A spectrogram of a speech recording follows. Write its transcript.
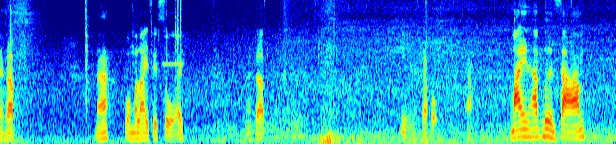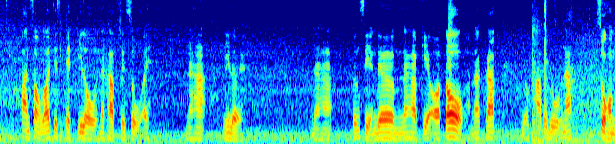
นะครับนะพวงมาลัยสวยๆนะครับ นี่นะครับผมไม้นะครับหมื่นสามพันสองร้อยเจ็ดสิบเอ็ดกิโลนะครับ สวยๆนะฮะนี่เลย นะฮะเครื่องเสียงเดิมนะครับเกียร์ออโต้นะครับ เดี๋ยวพาไปดูนะ ส่วนของ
